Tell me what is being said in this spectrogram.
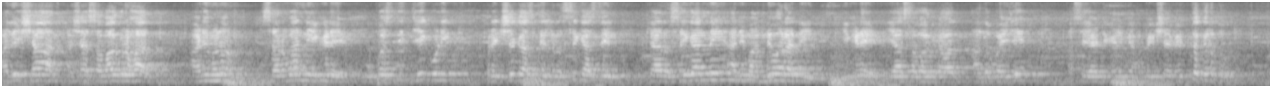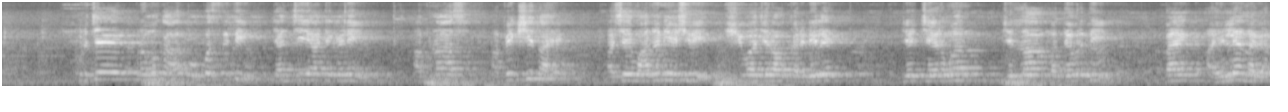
आलिशान अशा सभागृहात. आणि म्हणून सर्वांनी इकडे उपस्थित जे कोणी प्रेक्षक असतील रसिक असतील त्या रसिकांनी आणि मान्यवरांनी इकडे या सभागृहात आलं पाहिजे. असं या ठिकाणी मी अपेक्षा व्यक्त करतो. पुढचे प्रमुख उपस्थिती ज्यांची या ठिकाणी आपणास अपेक्षित आहे असे माननीय श्री शिवाजीराव कर्डिले जे चेअरमन जिल्हा मध्यवर्ती बँक अहिल्यानगर.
